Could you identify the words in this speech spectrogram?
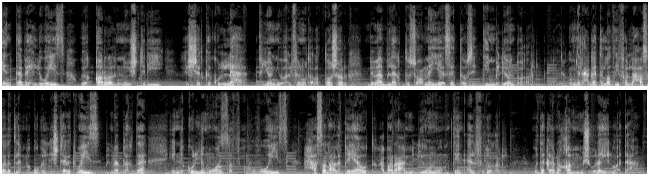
ينتبه لويز ويقرر إنه يشتريه الشركة كلها في يونيو 2013 بمبلغ 966 مليون دولار. ومن الحاجات اللطيفة اللي حصلت لما جوجل اشترت ويز بالمبلغ ده إن كل موظف في ويز حصل على buyout عبارة عن مليون ومتين ألف دولار. وده كان رقم مش قليل وقتها.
